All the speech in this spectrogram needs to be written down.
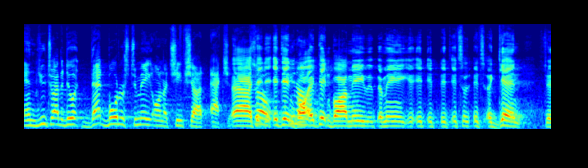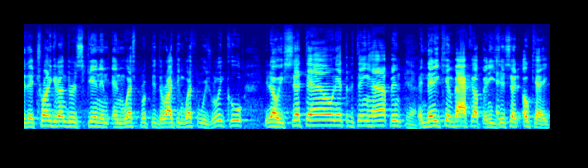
and you try to do it, that borders to me on a cheap shot action. Uh, it, So, it, it didn't you know, bother, it didn't bother me. I mean, it, it, it, it's a, it's again. They're trying to get under his skin, and, and Westbrook did the right thing. Westbrook was really cool. You know, he sat down after the thing happened, Yeah. and then he came back up and he just said, "Okay."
